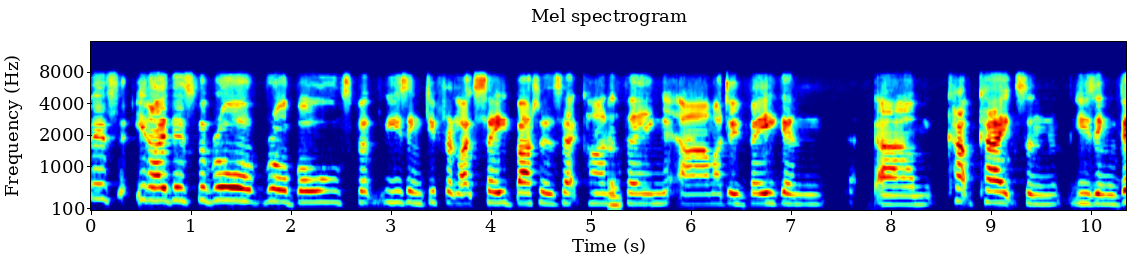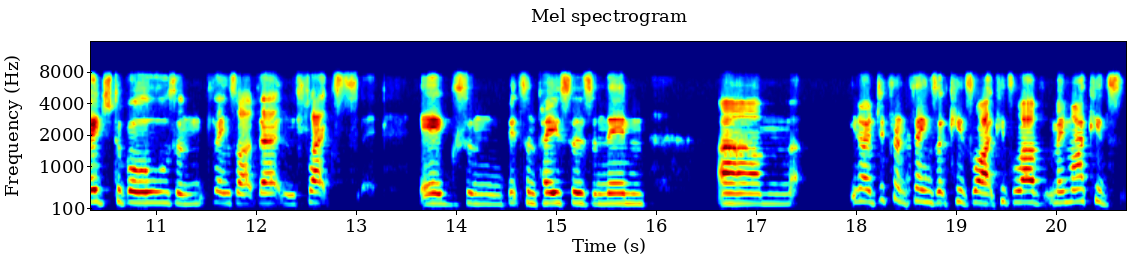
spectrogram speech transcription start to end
there's you know there's the raw raw balls but using different like seed butters that kind of mm. thing um, i do vegan um, cupcakes and using vegetables and things like that and flax eggs and bits and pieces and then um, you know different things that kids like kids love i mean my kids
